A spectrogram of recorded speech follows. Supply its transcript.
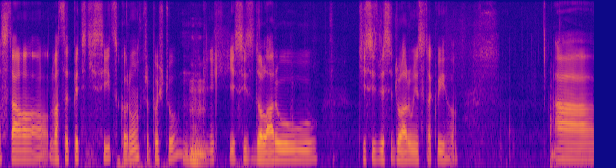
stál 25 tisíc korun v přepočtu. Mhm. Mm-hmm. Tisíc dolarů, 1200 dolarů, něco takového. A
